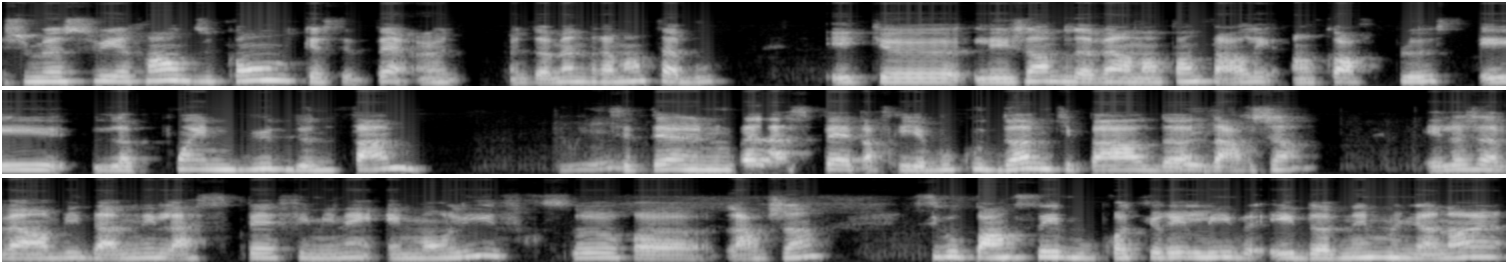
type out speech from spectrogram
je me suis rendu compte que c'était un, un domaine vraiment tabou et que les gens devaient en entendre parler encore plus. Et le point de vue d'une femme, c'était un nouvel aspect parce qu'il y a beaucoup d'hommes qui parlent d'argent. Et là, j'avais envie d'amener l'aspect féminin. Et mon livre sur euh, l'argent, si vous pensez vous procurer le livre et devenir millionnaire,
